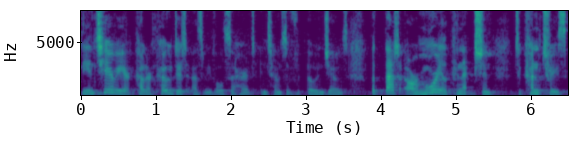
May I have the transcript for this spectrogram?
The interior colour coded, as we've also heard in terms of Owen Jones, but that armorial connection to countries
